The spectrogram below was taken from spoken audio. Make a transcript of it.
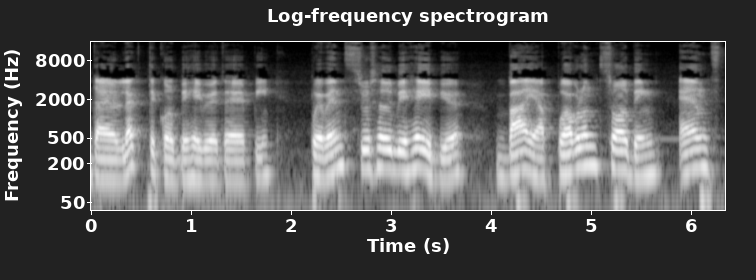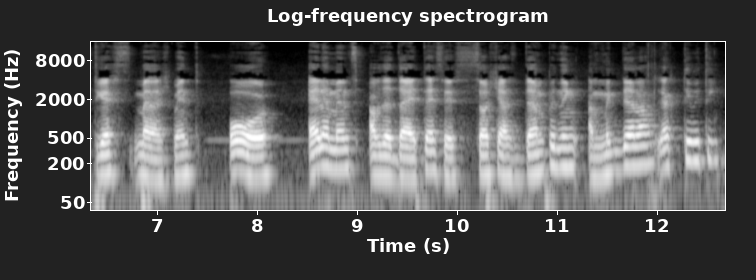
Dialectical behavior therapy prevents suicidal behavior via problem solving and stress management or elements of the diathesis such as dampening amygdala activity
